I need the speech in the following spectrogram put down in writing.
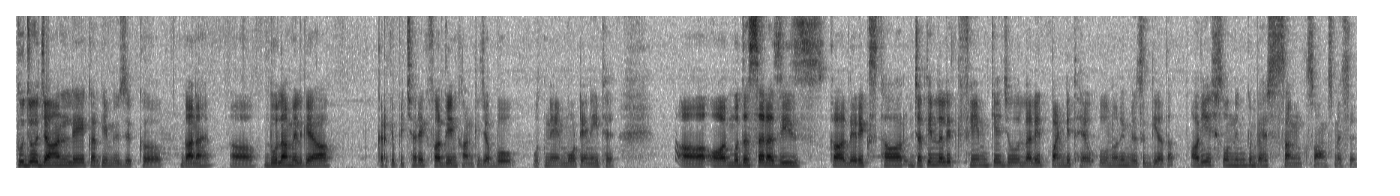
तू जो जान ले करके म्यूज़िक गाना है दूल्हा मिल गया करके पिक्चर एक फ़रदीन खान की, जब वो उतने मोटे नहीं थे। और मुदसर अज़ीज़ का लिरिक्स था और जतिन ललित फेम के जो ललित पंडित है, उन्होंने म्यूज़िक दिया था। और ये सोनू के बेस्ट संग सॉन्ग्स में से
